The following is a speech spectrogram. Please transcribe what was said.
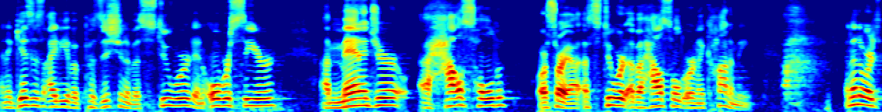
And it gives this idea of a position of a steward, an overseer, a manager, a household, or sorry, a steward of a household or an economy. In other words,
